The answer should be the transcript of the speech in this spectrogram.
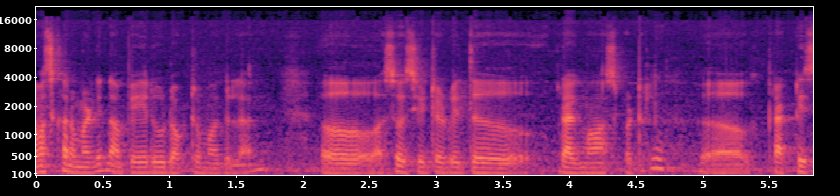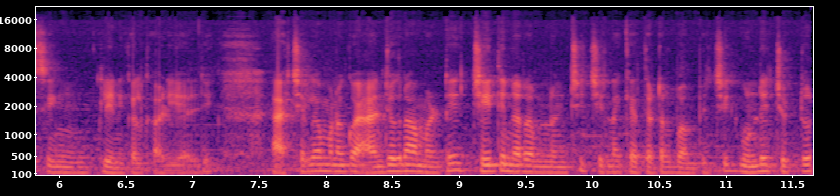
నమస్కారం అండి. నా పేరు doctor Madhulal. Associated with Pragma hospital practising clinical cardiology యాక్చువల్గా మనకు యాంజోగ్రామ్ అంటే చేతి నరం నుంచి చిన్న కెథటర్ పంపించి గుండె చుట్టూ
